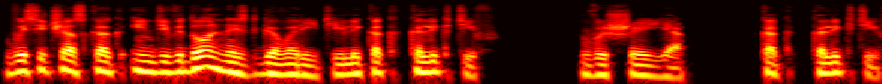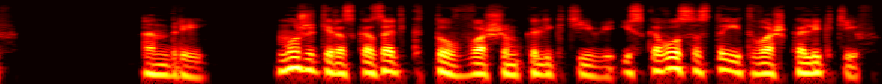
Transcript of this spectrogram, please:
вы сейчас как индивидуальность говорите или как коллектив? Высшее Я. Как коллектив. Андрей, можете рассказать, кто в вашем коллективе, из кого состоит ваш коллектив?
